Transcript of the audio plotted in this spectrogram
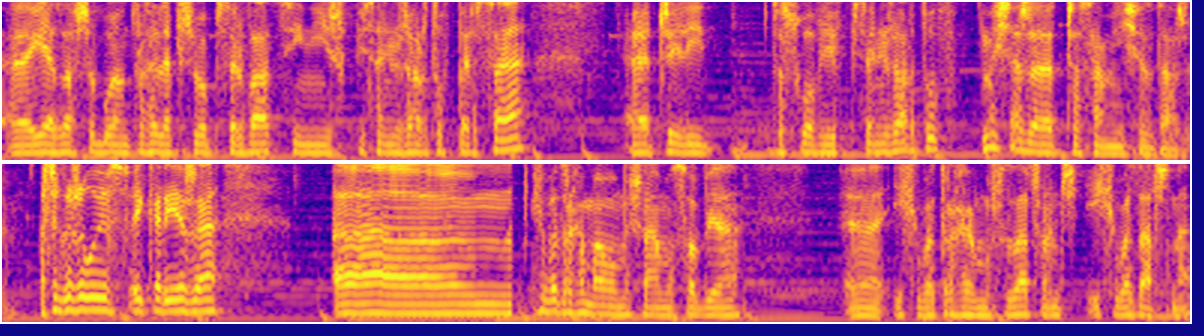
E, ja zawsze byłem trochę lepszy w obserwacji niż w pisaniu żartów per se, e, czyli dosłownie w pisaniu żartów. Myślę, że czasami się zdarzy. A czego żałuję w swojej karierze? Um, chyba trochę mało myślałem o sobie e, i chyba trochę muszę zacząć i chyba zacznę.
